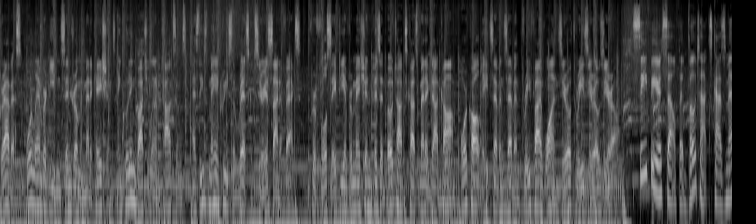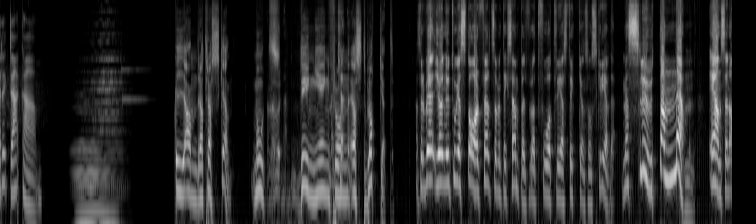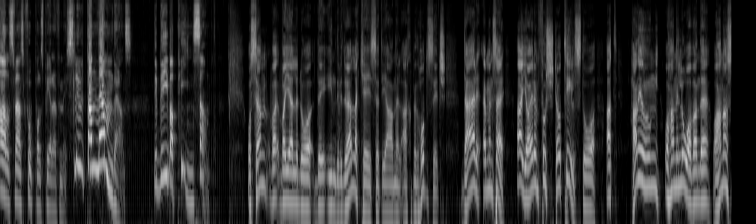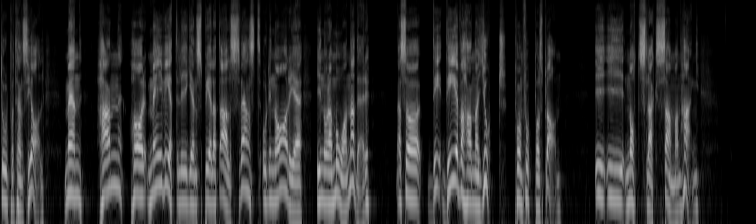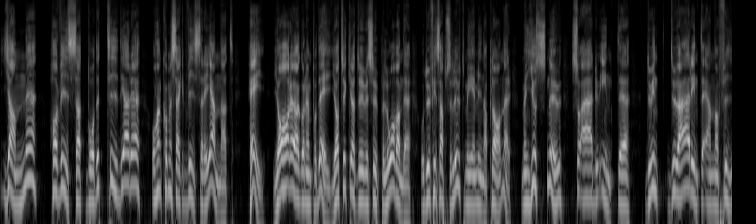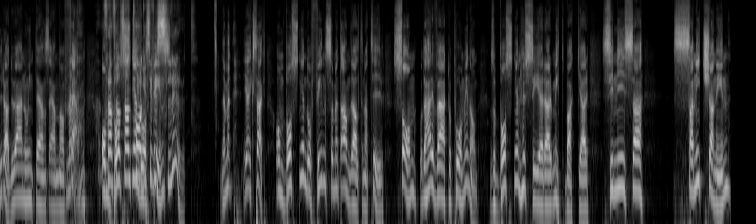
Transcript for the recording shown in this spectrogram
gravis, or Lambert-Eaton syndrome and medications, including botulinum toxins, as these may increase the risk of serious side effects. For full safety information, visit BotoxCosmetic.com or call 877-351-0300. See for yourself at BotoxCosmetic.com. I andra tröskeln mot dynggäng från östblocket. Alltså, jag, nu tog jag Starfelt som ett exempel för att två, tre stycken som skrev det. Men sluta nämn ens en allsvensk fotbollsspelare för mig. Sluta nämn det ens! Det blir bara pinsamt. Och sen vad, vad, gäller då det individuella caset i Anel Ahmedhodzic, där, jag, men så här, jag är den första att tillstå att han är ung och han är lovande och han har en stor potential. Men han har mig veteligen spelat allsvenskt ordinarie i några månader. Alltså det, det är vad han har gjort på en fotbollsplan i, i något slags sammanhang. Janne har visat både tidigare och han kommer säkert visa det igen att hej, jag har ögonen på dig, jag tycker att du är superlovande och du finns absolut med i mina planer, men just nu så är du inte du är, inte, du är inte en av fyra, du är nog inte ens en av men, fem. Om Bosnien då finns... Beslut. Nej men, ja exakt. Om Bosnien då finns som ett andra alternativ, som, och det här är värt att påminna om, alltså Bosnien huserar mittbackar, Sinisa Sanicanin,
